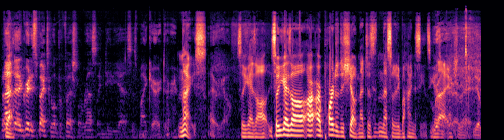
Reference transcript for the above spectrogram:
But yeah. I'm the greatest spectacle of professional wrestling. DDS is my character. Nice. There we go. So you guys all, so you guys all are, are part of the show, not just necessarily behind the scenes. You guys Right, are actually. Yep.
